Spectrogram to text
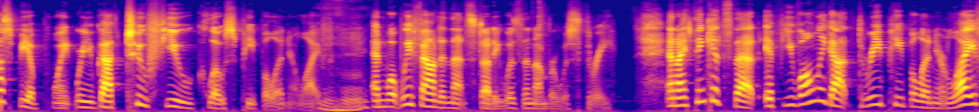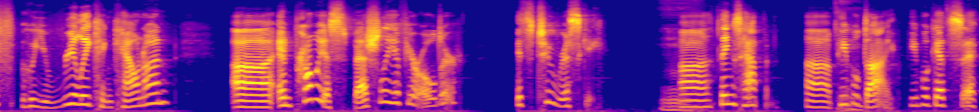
must be a point where you've got too few close people in your life. Mhm. And what we found in that study was the number was three. And I think it's that if you've only got three people in your life who you really can count on, uh, and probably especially if you're older, it's too risky. Mm. Uh, things happen. Uh, people die. People get sick.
